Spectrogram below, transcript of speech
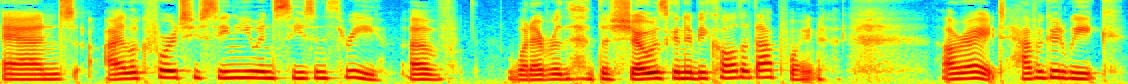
and I look forward to seeing you in season three of whatever the show is going to be called at that point. All right, have a good week.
